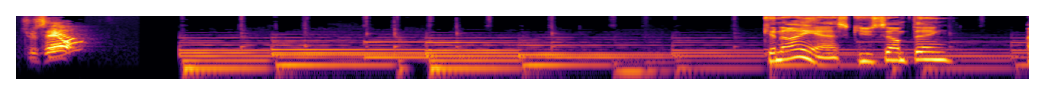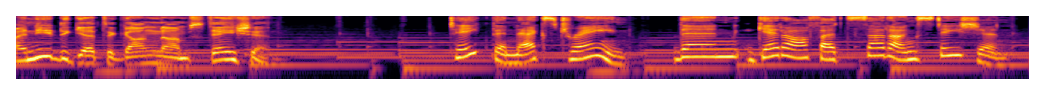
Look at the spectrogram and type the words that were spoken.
주세요. 주세요. Can I ask you something? I need to get to Gangnam Station. Take the next train. Then get off at Sarang Station.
